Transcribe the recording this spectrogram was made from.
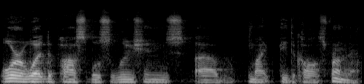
or what the possible solutions um, might be the cause from that.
